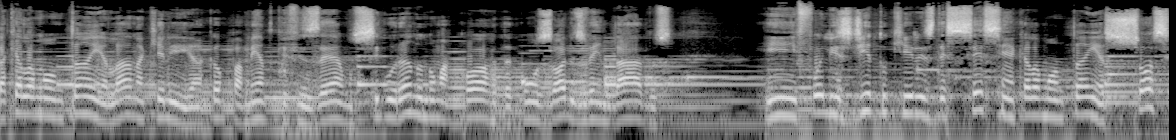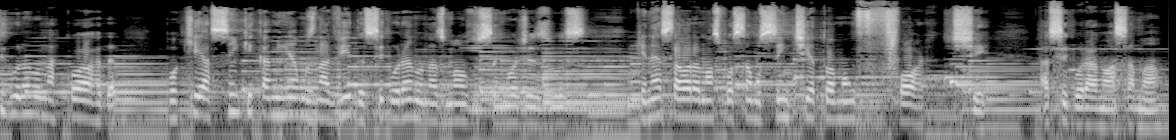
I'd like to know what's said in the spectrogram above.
daquela montanha lá naquele acampamento que fizemos, segurando numa corda com os olhos vendados, e foi-lhes dito que eles descessem aquela montanha só segurando na corda, porque é assim que caminhamos na vida, segurando nas mãos do Senhor Jesus. Que nessa hora nós possamos sentir a tua mão forte a segurar a nossa mão.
